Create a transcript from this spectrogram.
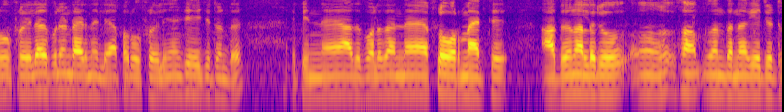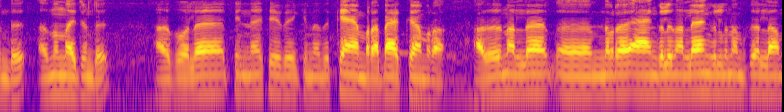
റൂഫ് റെയിൽ അതുപോലെ ഉണ്ടായിരുന്നില്ല. അപ്പോൾ റൂഫ് റെയിൽ ഞാൻ ചെയ്യിച്ചിട്ടുണ്ട്. പിന്നെ അതുപോലെ തന്നെ ഫ്ലോർ മാറ്റ് അത് നല്ലൊരു തന്നെ കയറ്റിയിട്ടുണ്ട് അത് നന്നായിട്ടുണ്ട്. അതുപോലെ പിന്നെ ചെയ്തിരിക്കുന്നത് ക്യാമറ ബാക്ക് ക്യാമറ അത് നല്ല എന്താ പറയുക ആംഗിൾ നല്ല ആംഗിളിൽ നമുക്കെല്ലാം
